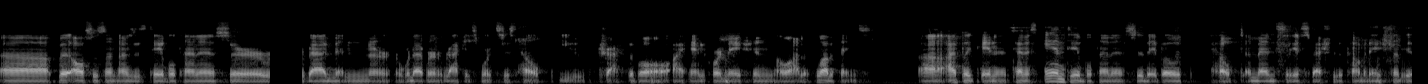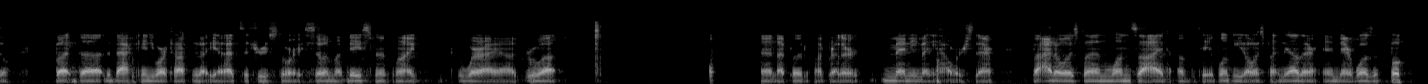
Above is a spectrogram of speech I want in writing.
uh, but also sometimes it's table tennis or badminton or, or whatever racket sports just help you track the ball eye hand coordination a lot of a lot of things uh, i played tennis, tennis and table tennis so they both helped immensely especially the combination of the two but the the backhand you are talking about, yeah, that's a true story. So in my basement, when I where I uh, grew up, and I played with my brother many many hours there. But I'd always play on one side of the table, and he'd always play on the other. And there was a book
